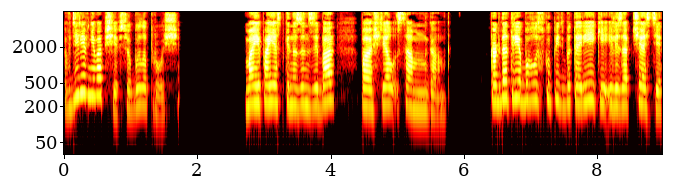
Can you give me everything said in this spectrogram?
В деревне вообще все было проще. Мои поездки на Занзибар поощрял сам Нганг. Когда требовалось купить батарейки или запчасти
